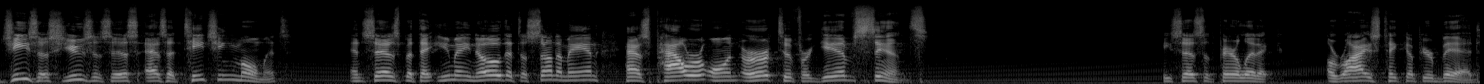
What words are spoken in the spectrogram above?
Jesus uses this as a teaching moment and says, But that you may know that the Son of Man has power on earth to forgive sins he says to the paralytic, Arise, take up your bed,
